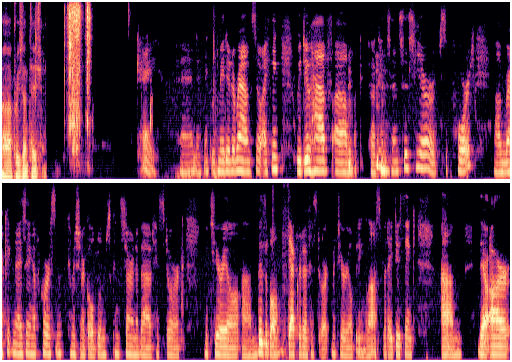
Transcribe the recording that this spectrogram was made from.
uh, presentation. Okay. and I think we've made it around. So I think we do have um, a, a, consensus here of support, um, recognizing, of course, Commissioner Goldblum's concern about historic material, um, visible decorative historic material being lost. But I do think um, there are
